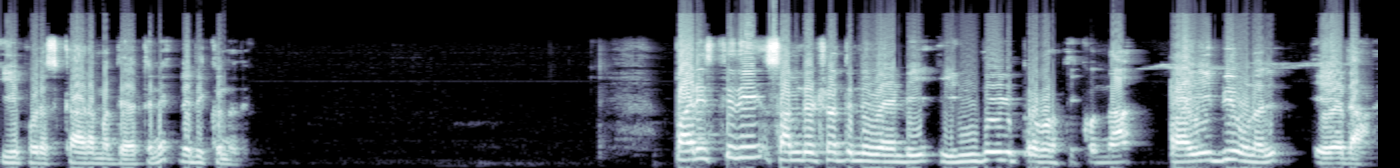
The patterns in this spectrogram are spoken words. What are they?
ഈ പുരസ്കാരം അദ്ദേഹത്തിന് ലഭിക്കുന്നത്. പരിസ്ഥിതി സംരക്ഷണത്തിന് വേണ്ടി ഇന്ത്യയിൽ പ്രവർത്തിക്കുന്ന ട്രൈബ്യൂണൽ ഏതാണ്?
